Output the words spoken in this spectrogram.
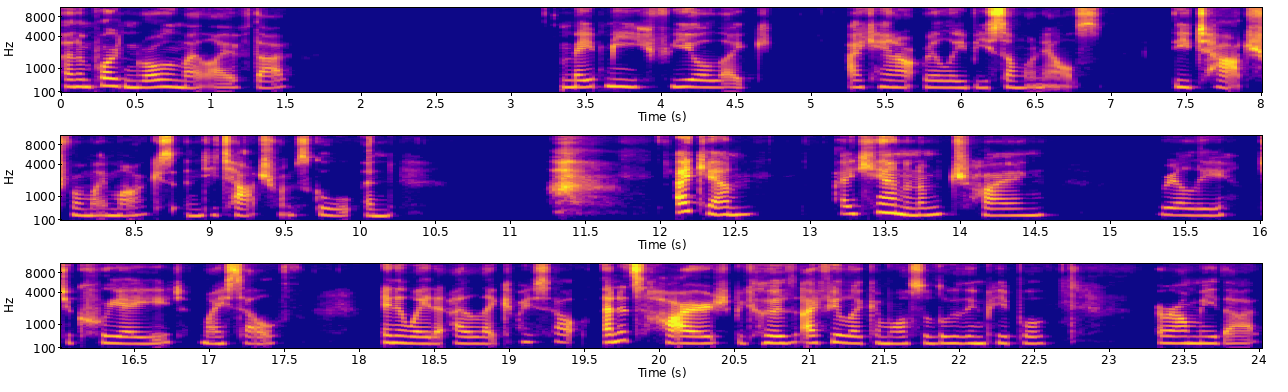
an important role in my life that made me feel like I cannot really be someone else, detached from my marks and detached from school. And I can. I can, and I'm trying really to create myself in a way that I like myself. And it's hard because I feel like I'm also losing people around me that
